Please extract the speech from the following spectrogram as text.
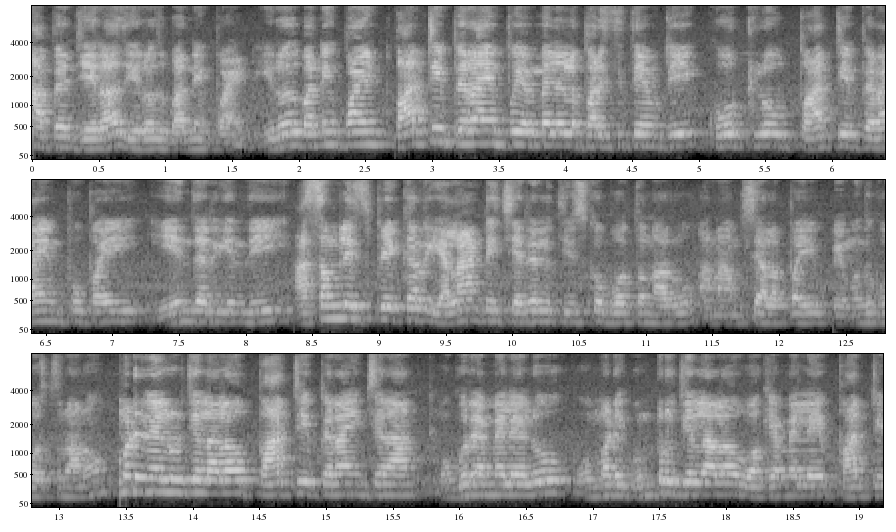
నా పేరు జయరాజ్. ఈ రోజు బర్నింగ్ పాయింట్ ఈ రోజు బర్నింగ్ పాయింట్ పార్టీ ఫిరాయింపు ఎమ్మెల్యేల పరిస్థితి ఏమిటి? కోర్టులు పార్టీ ఫిరాయింపుపై ఏం జరిగింది? అసెంబ్లీ స్పీకర్ ఎలాంటి చర్యలు తీసుకోబోతున్నారు అన్న అంశాలపై ముందుకు వస్తున్నాను. ఉమ్మడి నెల్లూరు జిల్లాలో పార్టీ ఫిరాయించిన ముగ్గురు ఎమ్మెల్యేలు ఉమ్మడి గుంటూరు జిల్లాలో ఒక ఎమ్మెల్యే పార్టీ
